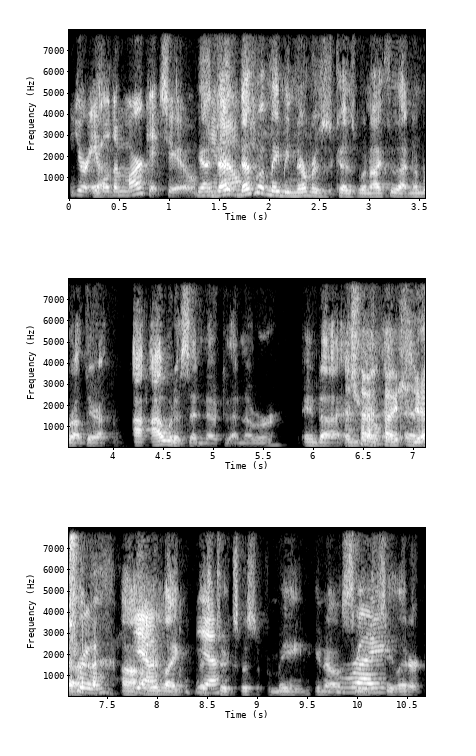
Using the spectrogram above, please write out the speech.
you're Yeah. able to market to. Yeah, that, that's what made me nervous because when I threw that number out there, I, I would have said no to that number. And, uh, and, True. and, and, Yeah. uh, True. Uh, yeah. I mean, like that's Yeah. too expensive for me, you know. See, Right. see you later.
